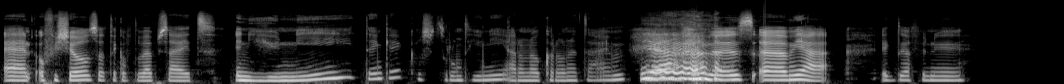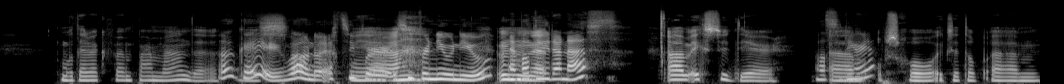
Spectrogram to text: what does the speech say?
En officieel zat ik op de website in juni, denk ik. Was het rond juni? I don't know, corona time. Ja, dus ehm, ja, ik doe even nu modellenwerk voor een paar maanden. Oké, Dus, wauw, nou echt super, Ja. super nieuw nieuw. En wat mhm, doe je daarnaast? ehm, ik studeer Wat ehm, studeer je? op school. Ik zit op... ehm,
